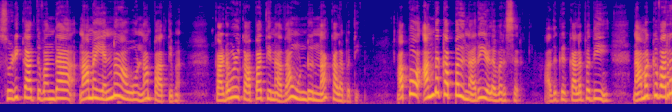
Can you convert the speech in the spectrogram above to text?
சுழிக்காத்து வந்தால் நாம் என்ன ஆவோன்னா பார்த்திபன். கடவுள் காப்பாத்தினாதான் உண்டுன்னா களபதி அப்போது அந்த கப்பல் நறு இளவரசர். அதுக்கு களபதி நமக்கு வர்ற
